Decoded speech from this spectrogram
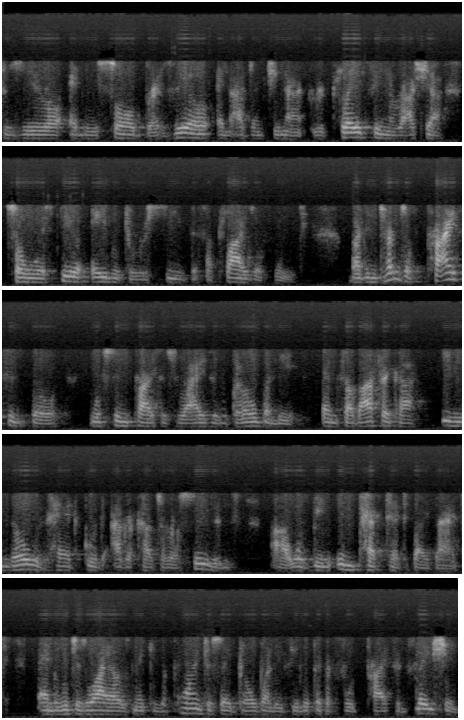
to zero, and we saw Brazil and Argentina replacing Russia. So we're still able to receive the supplies of wheat. But in terms of prices, though, we've seen prices rising globally, and South Africa even though we've had good agricultural seasons, uh, we've been impacted by that. And which is why I was making the point to say globally, if you look at the food price inflation,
